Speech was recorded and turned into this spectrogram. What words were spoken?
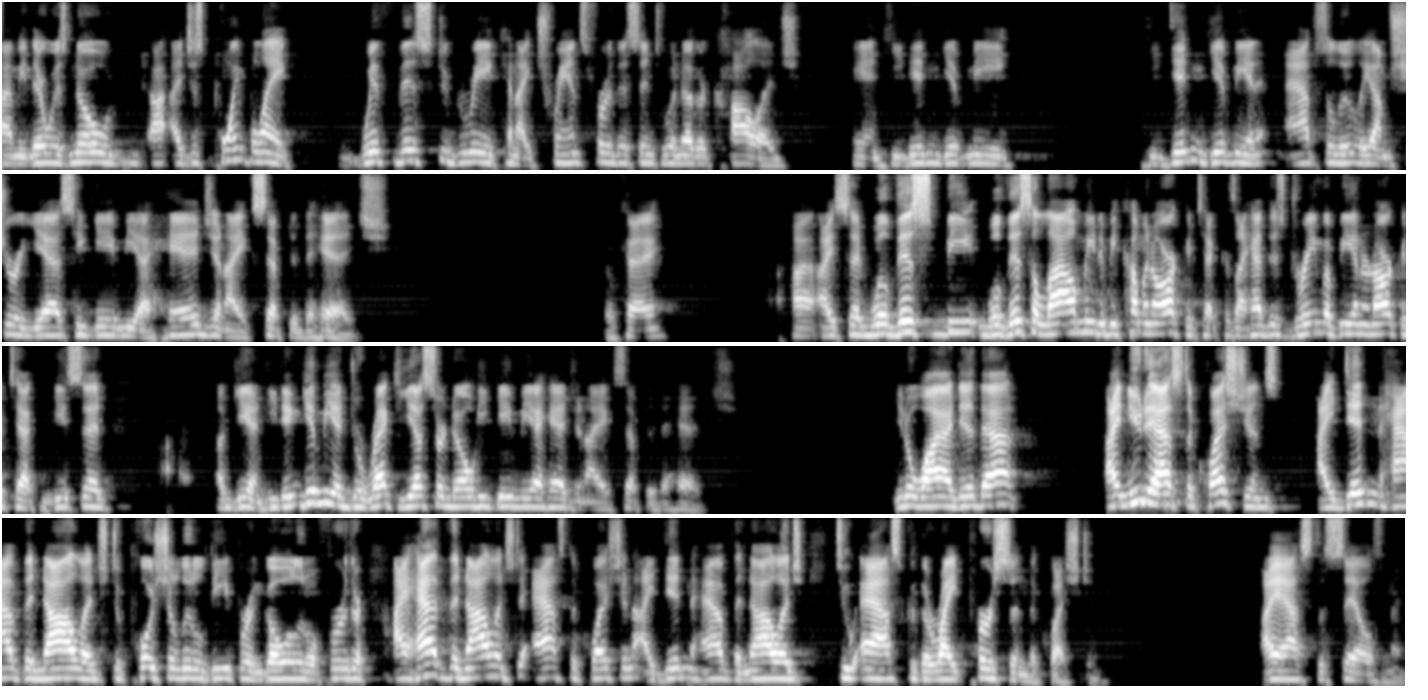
I mean, there was no, I just point blank, with this degree, can I transfer this into another college? And he didn't give me, he didn't give me an absolutely, I'm sure, yes, he gave me a hedge and I accepted the hedge. Okay? I, said, will this be, will this allow me to become an architect? Because I had this dream of being an architect. And he said, Again, he didn't give me a direct yes or no. He gave me a hedge and I accepted the hedge. You know why I did that? I knew to ask the questions. I didn't have the knowledge to push a little deeper and go a little further. I had the knowledge to ask the question. I didn't have the knowledge to ask the right person the question. I asked the salesman.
